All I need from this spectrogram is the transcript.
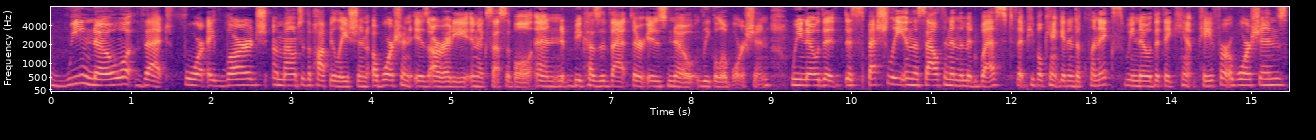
we know that for a large amount of the population, abortion is already inaccessible. And because of that, there is no legal abortion. We know that, especially in the South and in the Midwest, that people can't get into clinics. We know that they can't pay for abortions.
